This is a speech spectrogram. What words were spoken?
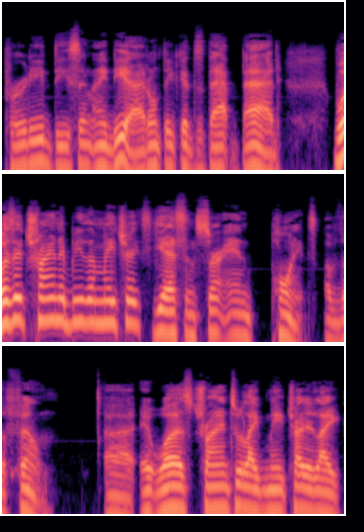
pretty decent idea. I don't think it's that bad. Was it trying to be the Matrix? Yes, in certain points of the film. Uh, it was trying to like make try to like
